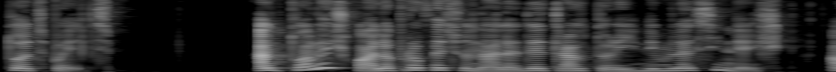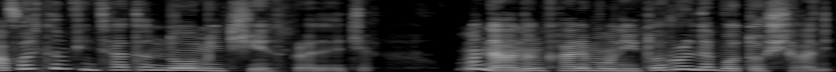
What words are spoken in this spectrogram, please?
toți băieți. Actuala școală profesională de tractoriști din Vlăsinești a fost înființată în 2015, un an în care monitorul de Botoșani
